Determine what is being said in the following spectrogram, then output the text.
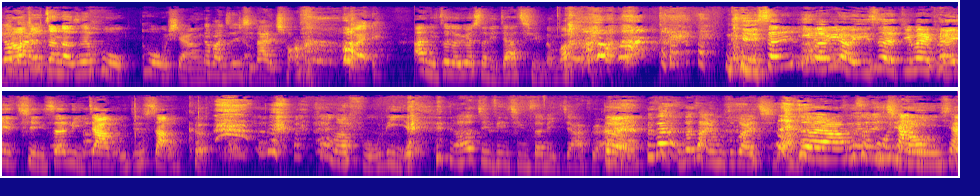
然后就真的是互互相要不然就是一起赖床。对。啊，你这个月生理假请了吗？女生一个月有一次的机会可以请生理假不去上课，是我们的福利耶。然后集体请生理假，对，可是很正常，因为我们住在一起。对啊，就互相影响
